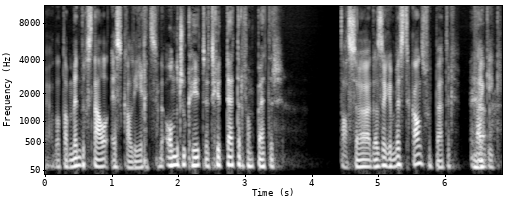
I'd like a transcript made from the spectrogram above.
ja, dat dat minder snel escaleert. De onderzoek heet Het getetter van Petter. Dat is, eh, dat is een gemiste kans voor Petter, denk Ja. ik.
